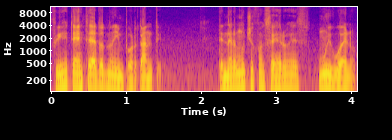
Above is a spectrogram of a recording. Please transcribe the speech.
fíjate en este dato tan importante. Tener muchos consejeros es muy bueno,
